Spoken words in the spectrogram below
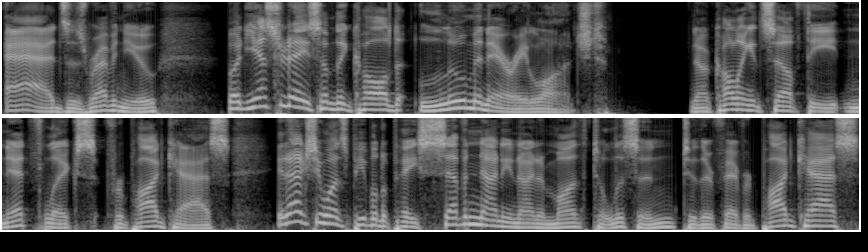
ads as revenue. But yesterday, something called Luminary launched. Now, calling itself the Netflix for podcasts, it actually wants people to pay $7.99 a month to listen to their favorite podcasts.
